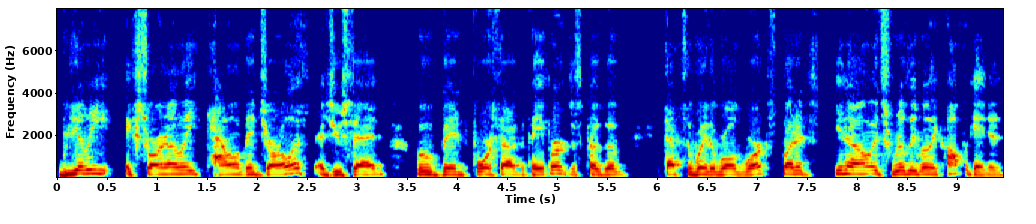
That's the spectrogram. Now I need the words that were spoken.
really extraordinarily talented journalists, as you said, who've been forced out of the paper just because of that's the way the world works. But it's you know it's really really complicated.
